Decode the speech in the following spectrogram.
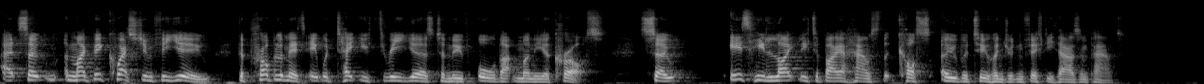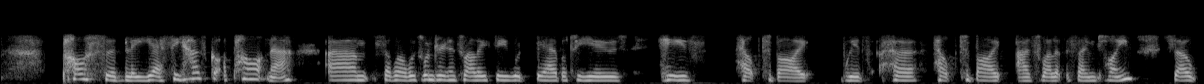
Uh, so my big question for you, the problem is it would take you three years to move all that money across. So, is he likely to buy a house that costs over £250,000? Possibly, yes. He has got a partner. Um, so I was wondering as well if he would be able to use his help to buy with her help to buy as well at the same time. So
